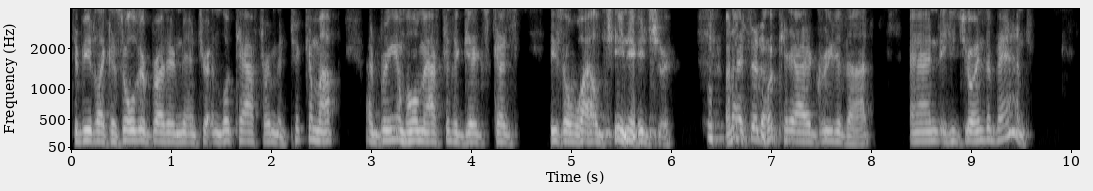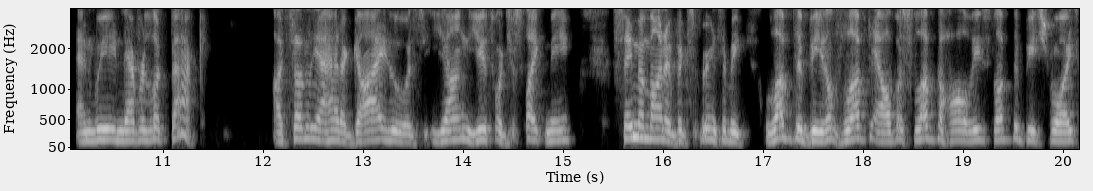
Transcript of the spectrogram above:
to be like his older brother and mentor and look after him and pick him up and bring him home after the gigs because he's a wild teenager." and I said, "Okay, I agree to that." And he joined the band, and we never looked back. Uh, suddenly, I had a guy who was young, youthful, just like me, same amount of experience as me. Loved the Beatles, loved Elvis, loved the Hollies, loved the Beach Boys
